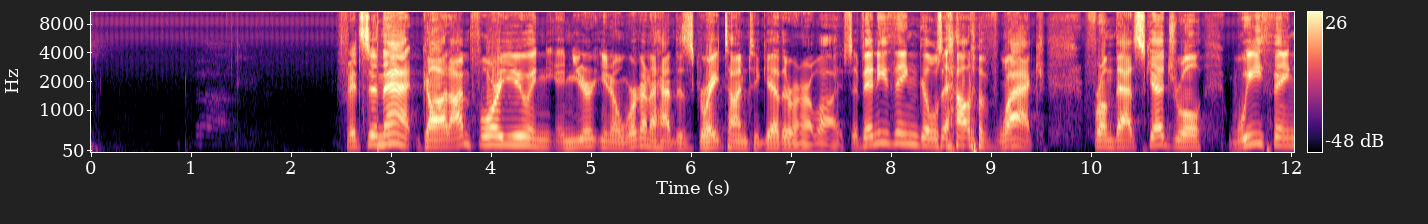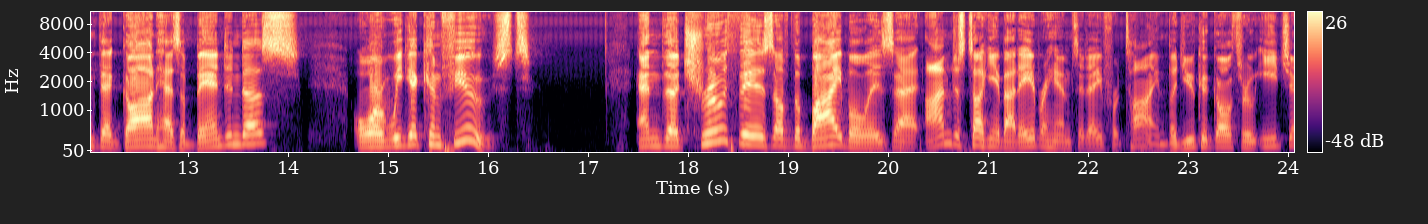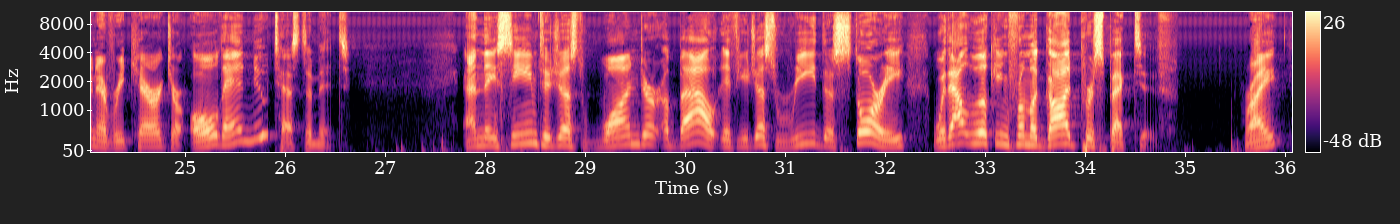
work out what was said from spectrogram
Fits in that, God, I'm for you, and, and you're, you know, we're going to have this great time together in our lives. If anything goes out of whack from that schedule, we think that God has abandoned us or we get confused. And the truth is of the Bible is that I'm just talking about Abraham today for time, but you could go through each and every character, Old and New Testament. And they seem to just wander about if you just read the story without looking from a God perspective, right?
